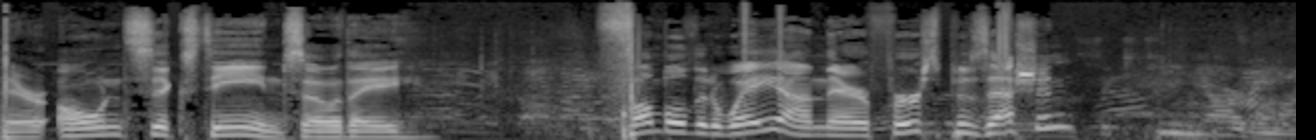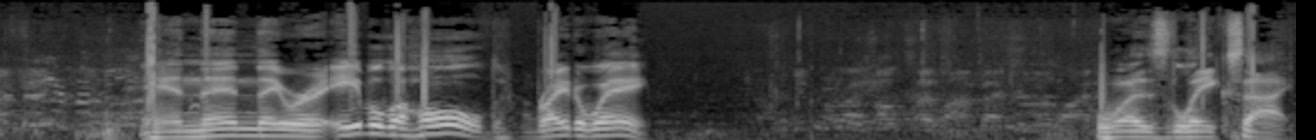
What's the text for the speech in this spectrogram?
Their own 16. So they fumbled it away on their first possession, 16 yard line. and then they were able to hold right away. Was Lakeside.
